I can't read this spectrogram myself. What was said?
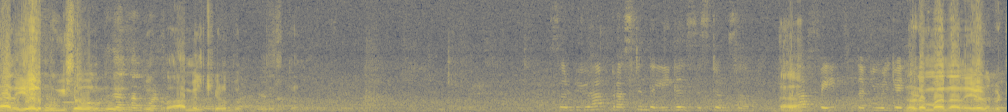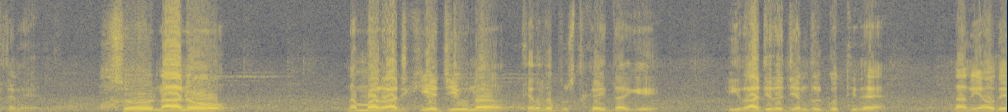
ನಾನು ಹೇಳಿ ಮುಗಿಸೋವರೆಗೂ ಬೇಕು ಆಮೇಲೆ ಕೇಳಬೇಕು ಪ್ರಶ್ನೆ. ನೋಡಮ್ಮ ನಾನು ಹೇಳ್ಬಿಡ್ತೇನೆ. ಸೊ ನಾನು ನಮ್ಮ ರಾಜಕೀಯ ಜೀವನ ತೆರೆದ ಪುಸ್ತಕ ಇದ್ದಾಗಿ ಈ ರಾಜ್ಯದ ಜನರಿಗೆ ಗೊತ್ತಿದೆ. ನಾನು ಯಾವುದೇ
